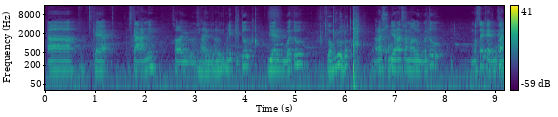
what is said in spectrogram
eh kayak sekarang nih kalau lagi bermasalah di tempat publik itu biar gua tuh tuang dulu, Bro. rasa biar rasa malu gua tuh maksudnya kayak bukan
